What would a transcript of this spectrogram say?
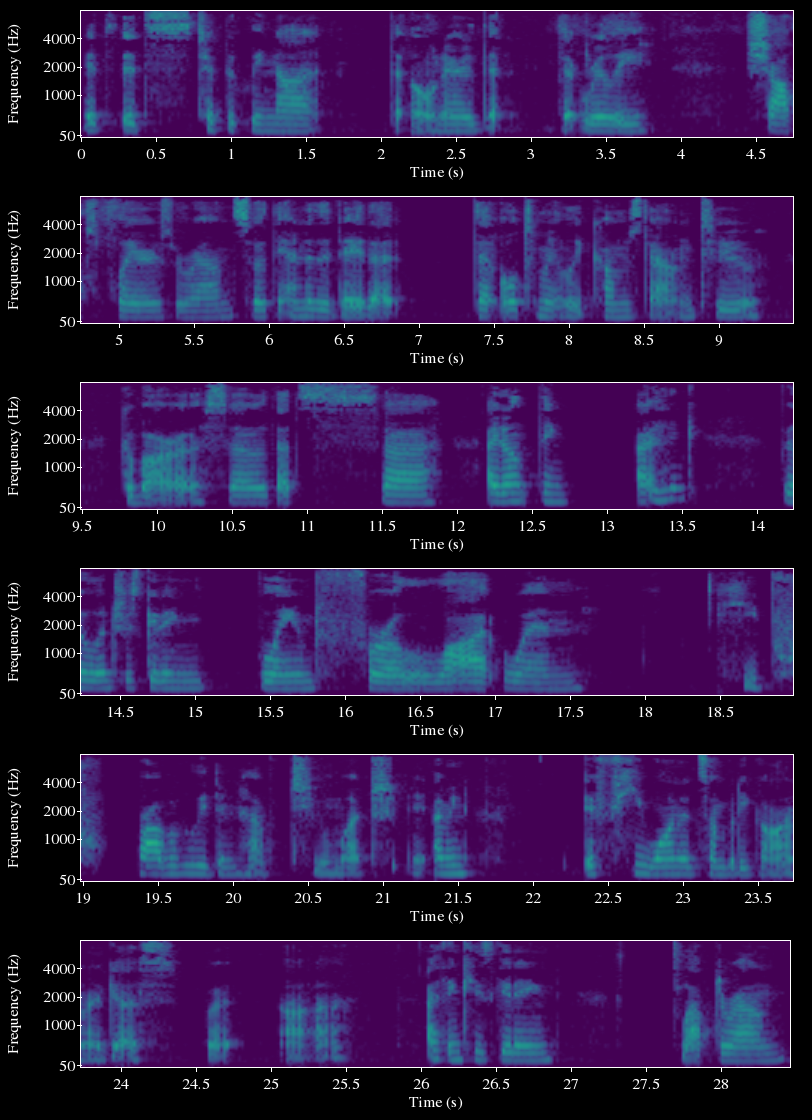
It's it's typically not the owner that that really shops players around. So at the end of the day, that that ultimately comes down to Gabarra. So that's uh, I don't think I think Bill Lynch is getting blamed for a lot when he probably didn't have too much. I mean, if he wanted somebody gone, I guess, but uh, I think he's getting slapped around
